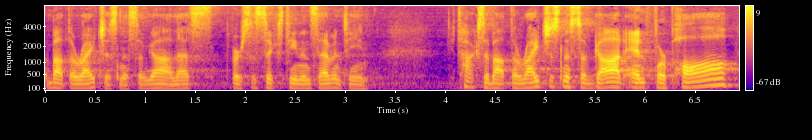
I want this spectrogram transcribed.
about the righteousness of God. That's verses 16 and 17. He talks about the righteousness of God. And for Paul,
